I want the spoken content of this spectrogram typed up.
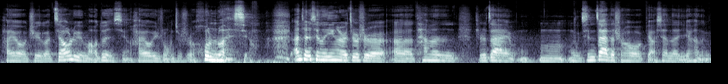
还有这个焦虑矛盾型，还有一种就是混乱型。安全型的婴儿就是呃，他们就是在嗯母亲在的时候表现的也很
